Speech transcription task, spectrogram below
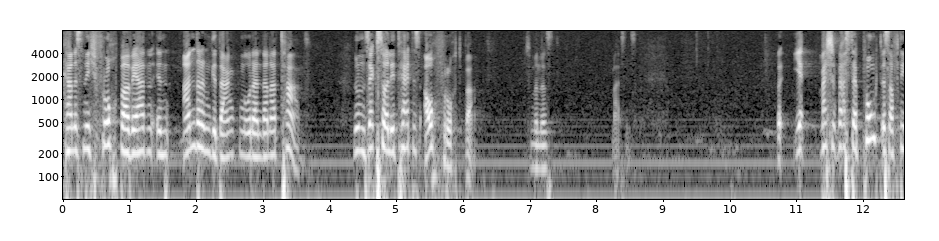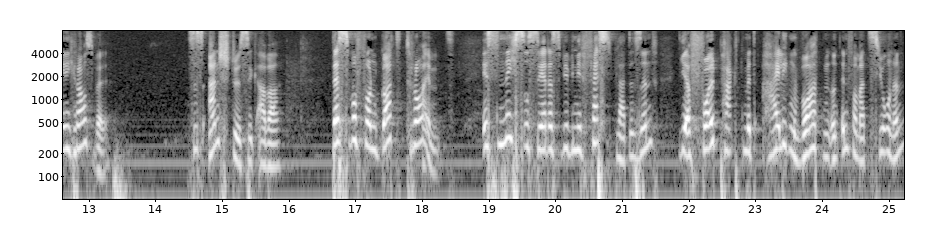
kann es nicht fruchtbar werden in anderen Gedanken oder in deiner Tat. Nun, Sexualität ist auch fruchtbar. Zumindest meistens. Ja, weißt du, was der Punkt ist, auf den ich raus will? Es ist anstößig, aber das, wovon Gott träumt, ist nicht so sehr, dass wir wie eine Festplatte sind, die er vollpackt mit heiligen Worten und Informationen,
